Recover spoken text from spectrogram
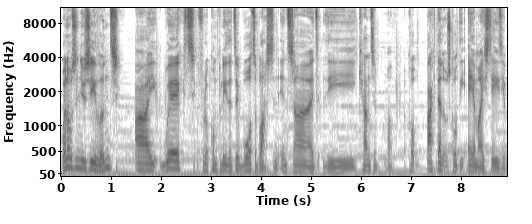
When I was in New Zealand, I worked for a company that did water blasting inside the Canter. Well, back then it was called the AMI Stadium,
